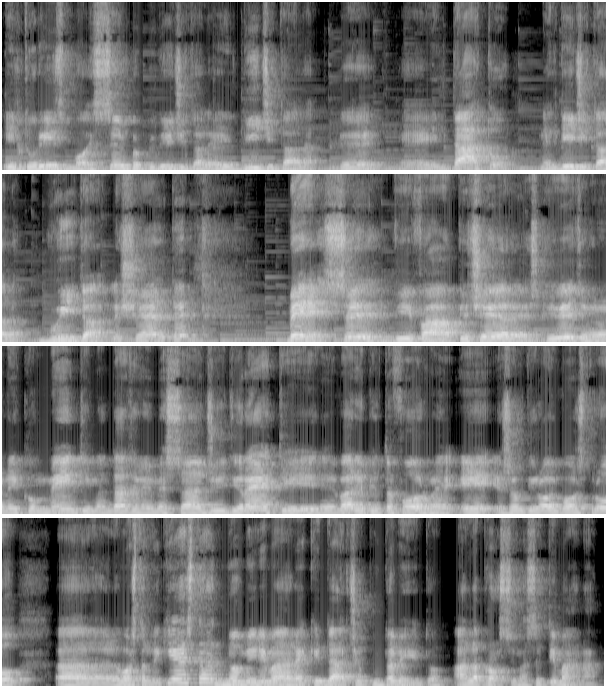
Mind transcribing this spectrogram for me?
il turismo è sempre più digital e il digital, eh, il dato nel digital guida le scelte. Bene, se vi fa piacere scrivetemelo nei commenti, mandatemi messaggi diretti nelle varie piattaforme e esaudirò vostro, uh, la vostra richiesta. Non mi rimane che darci appuntamento alla prossima settimana.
